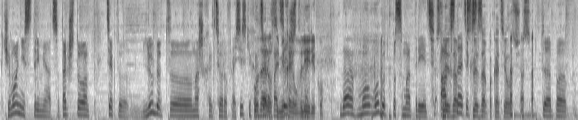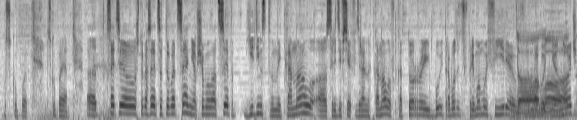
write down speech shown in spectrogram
к чему они стремятся. Так что те, кто любит э, наших актеров, российских Ударился актеров, Михаил в лирику. Да, могут посмотреть. Слеза, а, кстати, слеза покатилась сейчас. Да, по, скупая. скупая. Э, кстати, что касается ТВЦ, они вообще молодцы. Это единственный канал э, среди всех федеральных каналов, который будет работать в прямом эфире в новогоднюю ночь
